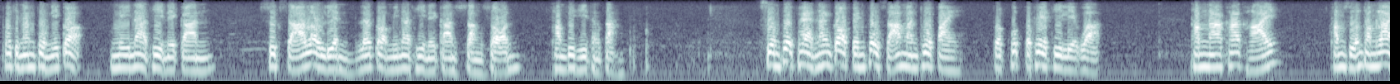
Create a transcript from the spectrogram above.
เพราะฉะนั้นพวกนี้ก็มีหน้าที่ในการศึกษาเล่าเรียนแล้วก็มีหน้าที่ในการสั่งสอนทำพิธีต่างๆ ส่วนพวกแพทย์นั้นก็เป็นพวกสามัญทั่วไป ประพประเภทที่เรียกว่าทำนาค้าขายทำสวนทำไร่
